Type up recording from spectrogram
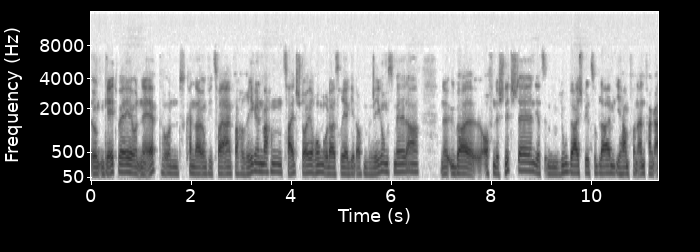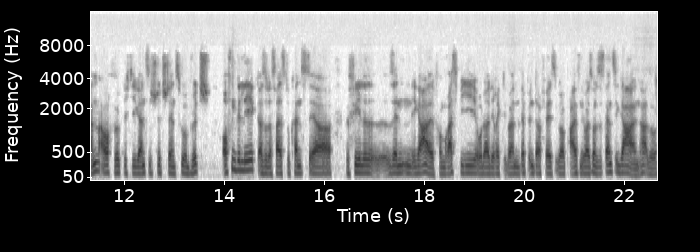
irgendein Gateway und eine App und kann da irgendwie zwei einfache Regeln machen, Zeitsteuerung oder es reagiert auf einen Bewegungsmelder. Ne, über offene Schnittstellen, jetzt im View-Beispiel zu bleiben, die haben von Anfang an auch wirklich die ganzen Schnittstellen zur Bridge offengelegt. Also das heißt, du kannst der Befehle senden, egal, vom Raspi oder direkt über ein Webinterface, über Python, über so, das ist ganz egal. Ne? Also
